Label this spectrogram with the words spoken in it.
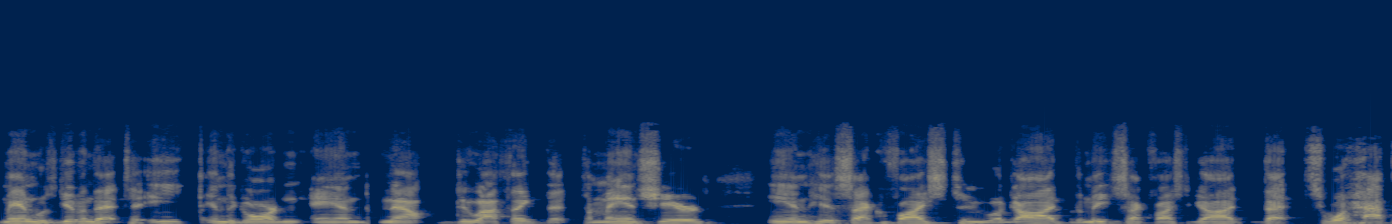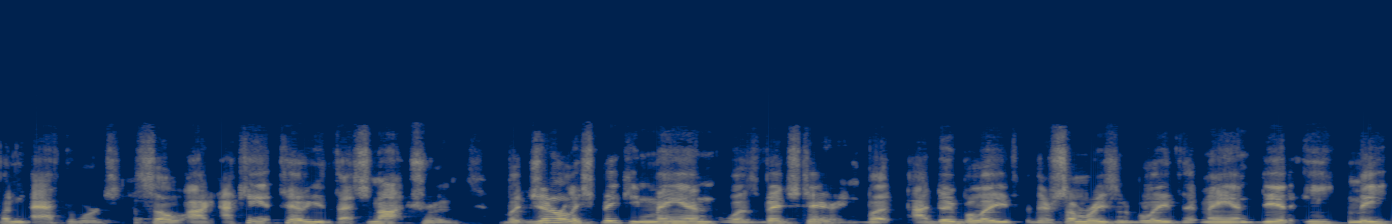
man was given that to eat in the garden and now do i think that the man shared in his sacrifice to uh, God, the meat sacrifice to God. That's what happened afterwards. So I, I can't tell you that's not true. But generally speaking, man was vegetarian. But I do believe there's some reason to believe that man did eat meat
